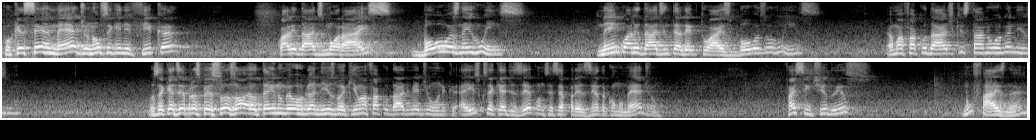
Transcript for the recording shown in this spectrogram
Porque ser médium não significa qualidades morais boas nem ruins, nem qualidades intelectuais boas ou ruins. É uma faculdade que está no organismo. Você quer dizer para as pessoas, ó, oh, eu tenho no meu organismo aqui uma faculdade mediúnica. É isso que você quer dizer quando você se apresenta como médium? Faz sentido isso? Não faz, né?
